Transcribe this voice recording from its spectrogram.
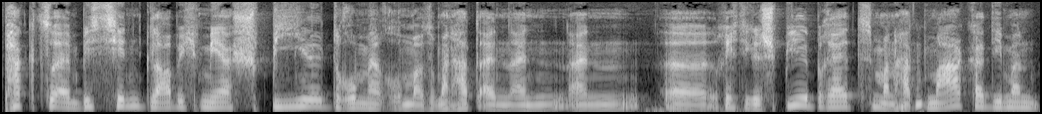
packt so ein bisschen, glaube ich, mehr Spiel drumherum. Also man hat ein, ein, ein äh, richtiges Spielbrett, man hat mhm. Marker, die man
